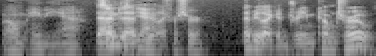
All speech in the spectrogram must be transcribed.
Oh, maybe, yeah. That- Send us, that'd be yeah, like- for sure. That'd be like a dream come true.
